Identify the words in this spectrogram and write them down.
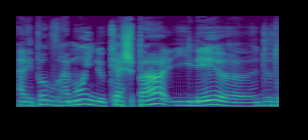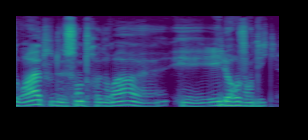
À l'époque, vraiment, il ne cache pas. Il est euh, de droite ou de centre droit et il le revendique.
